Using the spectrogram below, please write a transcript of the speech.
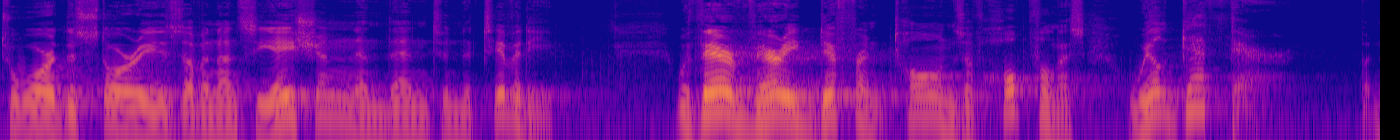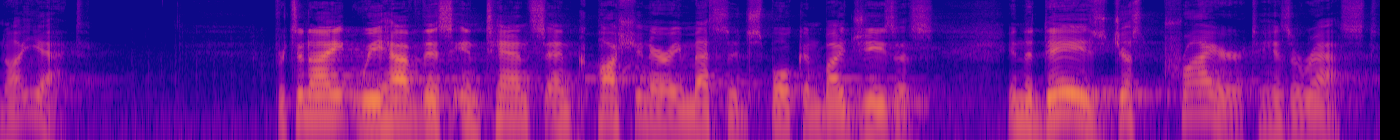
toward the stories of Annunciation and then to Nativity. With their very different tones of hopefulness, we'll get there, but not yet. For tonight, we have this intense and cautionary message spoken by Jesus in the days just prior to his arrest.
